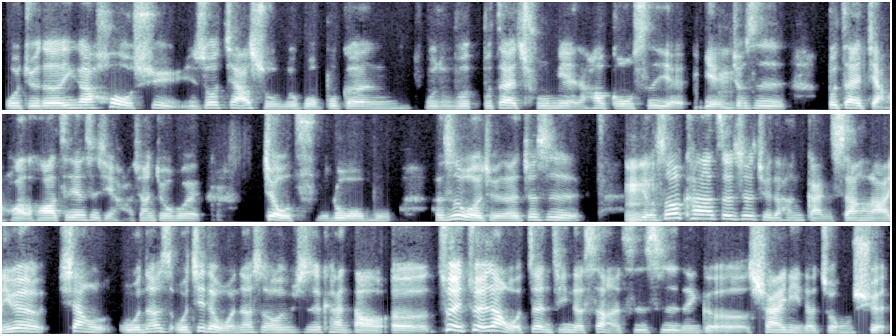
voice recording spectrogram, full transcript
我觉得应该后续你说家属如果不跟不不不再出面，然后公司也也就是不再讲话的话，嗯、这件事情好像就会就此落幕。可是我觉得就是。有时候看到这就觉得很感伤啦，嗯、因为像我那时，我记得我那时候就是看到，呃，最最让我震惊的上一次是那个 SHINee 的中选，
